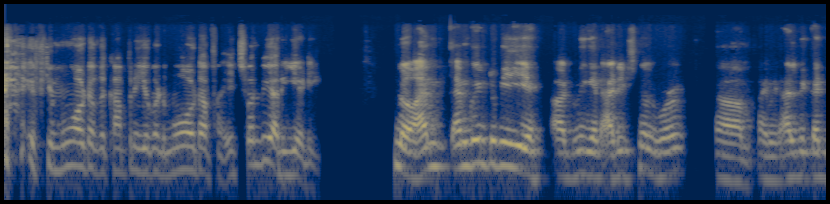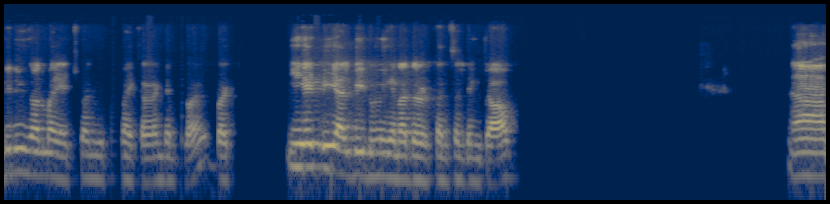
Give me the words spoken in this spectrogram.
if you move out of the company you're going to move out of H1B or EAD? No, I'm I'm going to be uh, doing an additional work. Um, I mean, I'll be continuing on my H1 with my current employer, but EAD I'll be doing another consulting job. Uh,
